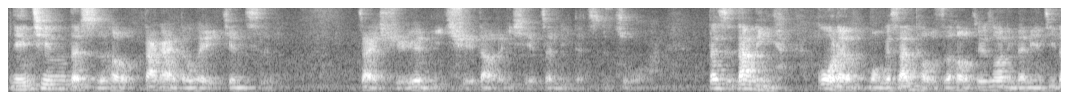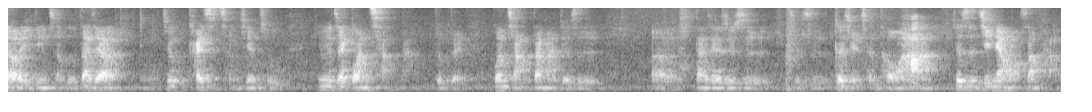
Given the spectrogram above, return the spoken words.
年轻的时候大概都会坚持在学院里学到的一些真理的执着嘛。但是当你过了某个山头之后，就是说你的年纪到了一定程度，大家就开始呈现出，因为在官场嘛，对不对？官场当然就是呃，大家就是就是各显神通啊，就是尽量往上爬嘛。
